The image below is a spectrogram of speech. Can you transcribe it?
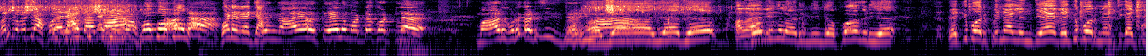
வந்து வந்து போய் தாத்தா. போ போ போ. தாத்தா. போட ராஜா. எங்க ஆயா தேல மொட்டை கொட்டல மாடு கூட கடிச்சிச்சு தெரியுமா? ஐயா ஐயா தே. பொண்ணுங்களாடி நீங்க போங்கடியே வைக்க போற பின்னால இருந்து வைக்க போற நினைச்சு கட்டி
